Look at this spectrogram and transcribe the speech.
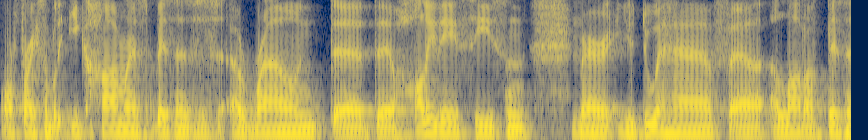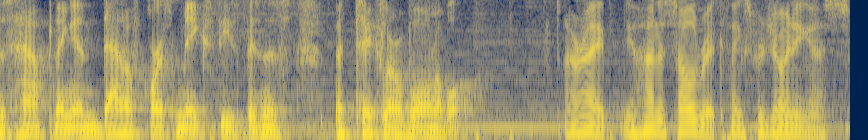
or for example, e-commerce businesses around uh, the holiday season, mm. where you do have uh, a lot of business happening, and that, of course, makes these businesses particularly vulnerable. All right, Johannes Ullrich, thanks for joining us.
